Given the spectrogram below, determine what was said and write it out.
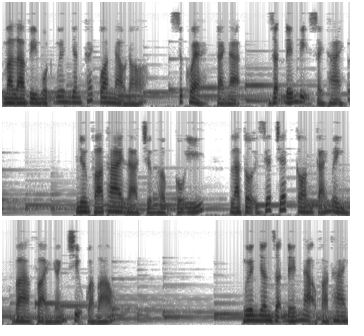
mà là vì một nguyên nhân khách quan nào đó, sức khỏe, tai nạn, dẫn đến bị sảy thai. Nhưng phá thai là trường hợp cố ý, là tội giết chết con cái mình và phải gánh chịu quả báo. Nguyên nhân dẫn đến nạo phá thai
